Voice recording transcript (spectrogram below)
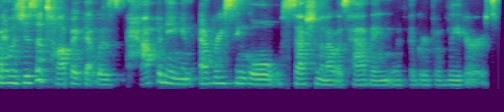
And it was just a topic that was happening in every single session that I was having with a group of leaders.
